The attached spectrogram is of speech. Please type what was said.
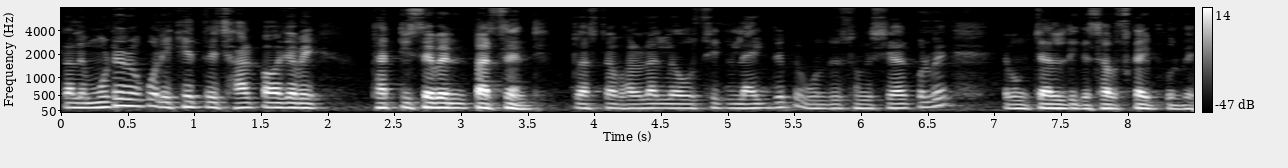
তাহলে মোটের উপর এক্ষেত্রে ছাড় পাওয়া যাবে থার্টি সেভেন পার্সেন্ট ক্লাসটা ভালো লাগলে অবশ্যই লাইক দেবে বন্ধুদের সঙ্গে শেয়ার করবে এবং চ্যানেলটিকে সাবস্ক্রাইব করবে।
